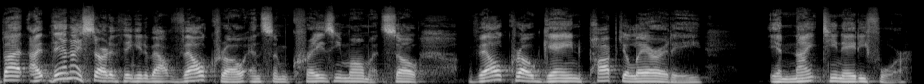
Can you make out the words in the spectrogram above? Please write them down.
But I, then I started thinking about Velcro and some crazy moments. So Velcro gained popularity in 1984.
